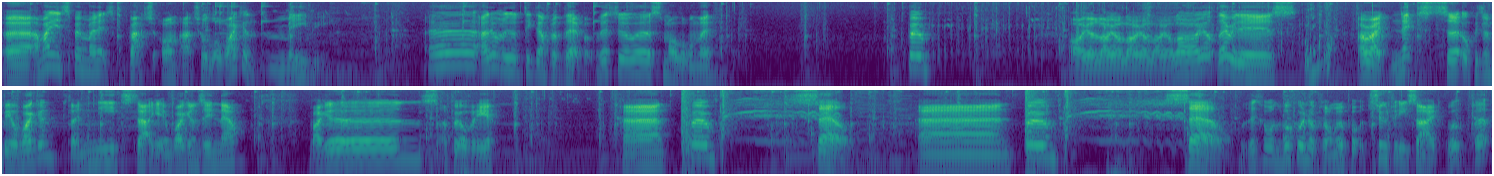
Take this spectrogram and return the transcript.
Uh, I might need to spend my next batch on actual wagons. Maybe. Uh, I don't want to dig down to there, but let's do a smaller one then. Boom. Oil, oil, oil, oil, oil. There it is. Alright, next uh, up is going to be a wagon. Because I need to start getting wagons in now. Wagons. I'll put over here. And boom. Sell. And boom. Sell. This one's going up, so I'm going to put two to each side. Whoop, whoop,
